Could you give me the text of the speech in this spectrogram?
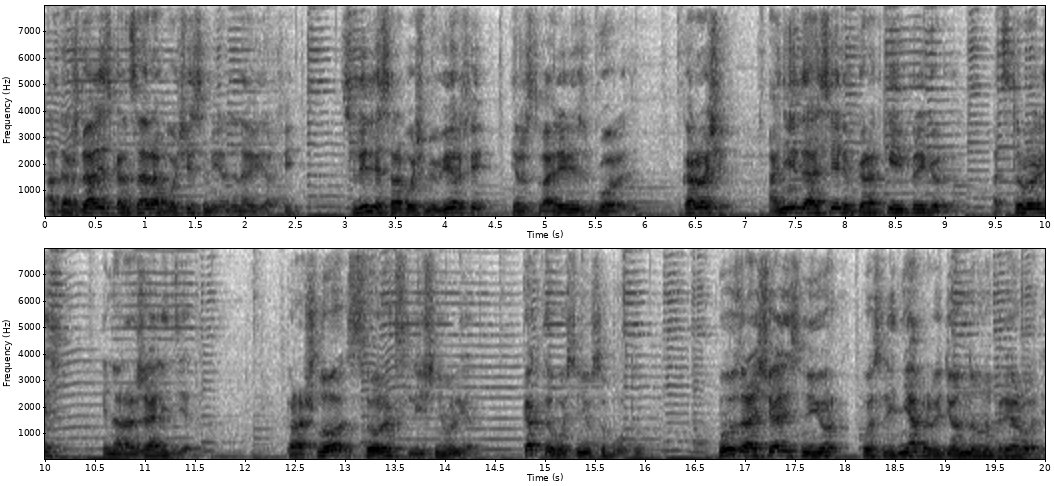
а дождались конца рабочей смены на верфи, слились с рабочими верфи и растворились в городе. Короче, они-то осели в городке и пригородах, отстроились и нарожали деток. Прошло 40 с лишним лет. Как-то осенью в субботу мы возвращались в Нью-Йорк после дня, проведенного на природе,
